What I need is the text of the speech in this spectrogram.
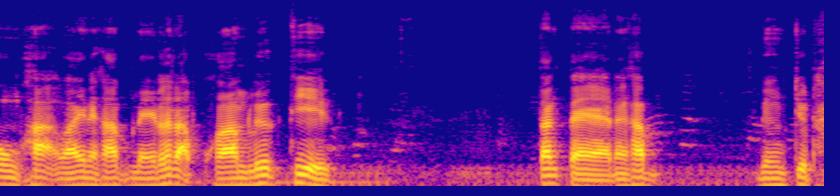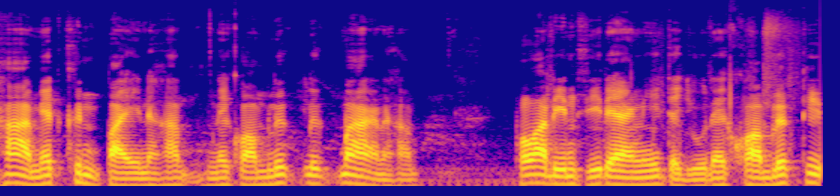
องค์พระไว้นะครับ ในระดับความลึกที่ตั้งแต่นะครับ 1.5 เมตรขึ้นไปนะครับ ในความลึกลึกมากนะครับ เพราะว่าดินสีแดงนี้จะอยู่ในความลึกที่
